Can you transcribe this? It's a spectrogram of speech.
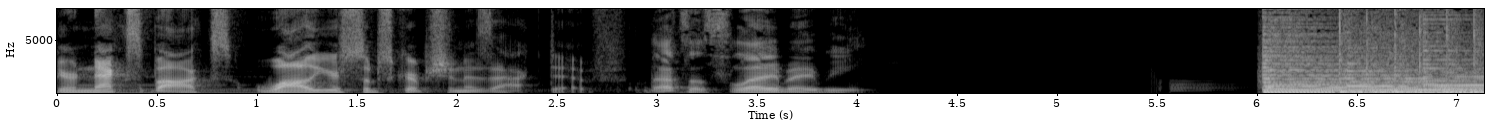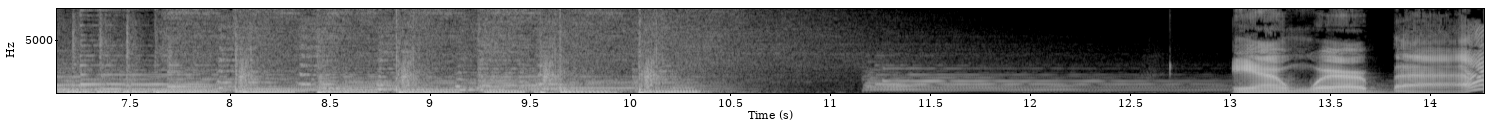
your next box while your subscription is active. That's a slay, baby. And we're back.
